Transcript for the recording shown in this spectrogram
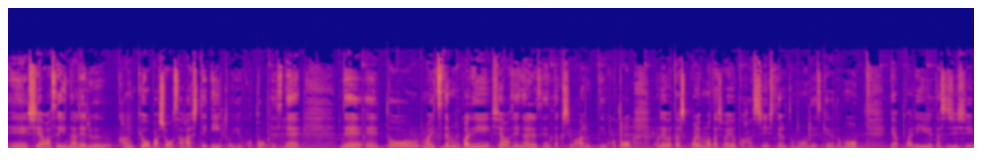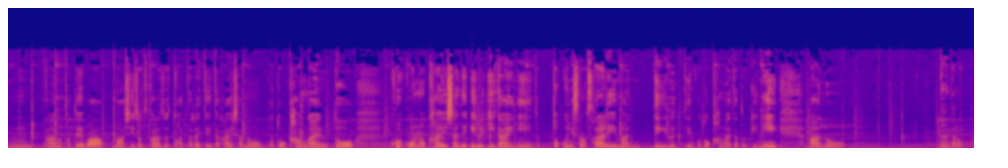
えー、幸せになれる環境場所を探していいということですね。で、えーとまあ、いつでも他に幸せになれる選択肢はあるっていうことこれ私これも私はよく発信してると思うんですけれどもやっぱり私自身あの例えば、まあ、新卒からずっと働いていた会社のことを考えるとここの会社でいる以外に特にそのサラリーマンでいるっていうことを考えた時にあのなんだろう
